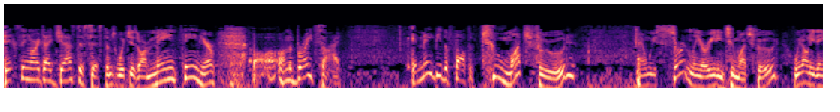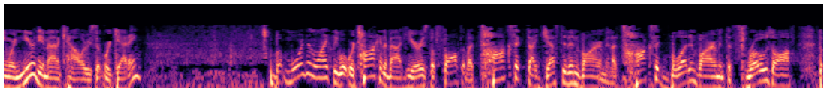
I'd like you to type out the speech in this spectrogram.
fixing our digestive systems, which is our main theme here uh, on the bright side. It may be the fault of too much food, and we certainly are eating too much food. We don't eat anywhere near the amount of calories that we're getting. But more than likely, what we're talking about here is the fault of a toxic digestive environment, a toxic blood environment that throws off the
